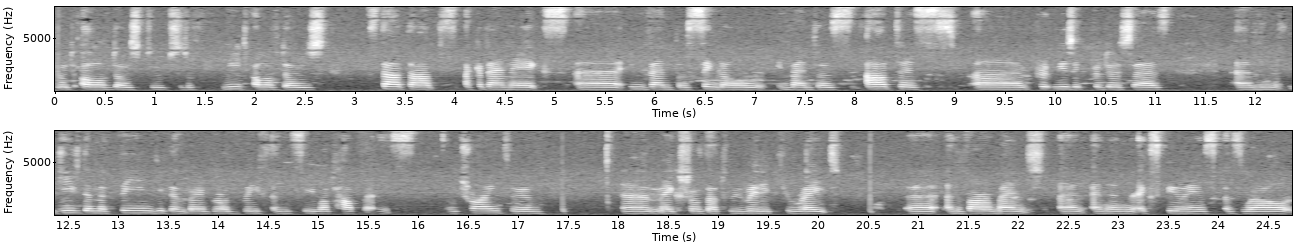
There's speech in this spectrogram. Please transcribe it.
put all of those, to sort of meet all of those startups, academics, uh, inventors, single inventors, artists, uh, music producers, um, give them a theme, give them very broad brief, and see what happens. We're trying to uh, make sure that we really curate uh, environment and, and an experience as well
